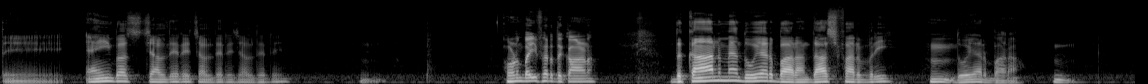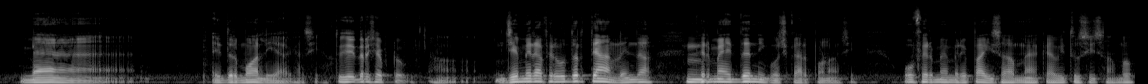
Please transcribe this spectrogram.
ਤੇ ਐਂ ਹੀ ਬਸ ਚੱਲਦੇ ਰਹੇ ਚੱਲਦੇ ਰਹੇ ਚੱਲਦੇ ਰਹੇ। ਹੁਣ ਬਾਈ ਫਿਰ ਦੁਕਾਨ? ਦੁਕਾਨ ਮੈਂ 2012 10 ਫਰਵਰੀ ਹੂੰ। 2012 ਹੂੰ। ਮੈਂ ਇਧਰ ਮੁਹੱਲੇ ਆ ਗਿਆ ਸੀ। ਤੁਸੀਂ ਇੱਧਰ ਸ਼ਿਫਟ ਹੋ ਗਏ। ਹਾਂ। ਜੇ ਮੇਰਾ ਫਿਰ ਉਧਰ ਧਿਆਨ ਰਹਿੰਦਾ। ਫਿਰ ਮੈਂ ਇੱਧਰ ਨਹੀਂ ਕੁਝ ਕਰ ਪਾਉਣਾ ਸੀ। ਉਹ ਫਿਰ ਮੈਂ ਮੇਰੇ ਭਾਈ ਸਾਹਿਬ ਮੈਂ ਕਿਹਾ ਵੀ ਤੁਸੀਂ ਸੰਭੋ।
